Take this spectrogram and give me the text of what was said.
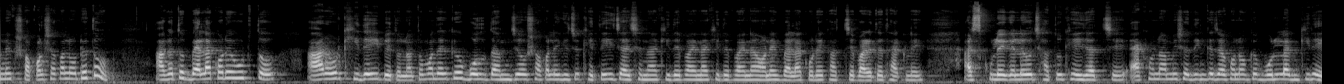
অনেক সকাল সকাল ওঠে তো। আগে তো বেলা করে উঠতো, আর ওর খিদেই পেতো না। তোমাদেরকেও বলতাম যে ও সকালে কিছু খেতেই চাইছে না, খিদে পায় না, খিদে পায় না, অনেক বেলা করে খাচ্ছে বাড়িতে থাকলে। আর স্কুলে গেলেও ছাতু খেয়ে যাচ্ছে। এখন আমি সেদিনকে যখন ওকে বললাম, কি রে,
